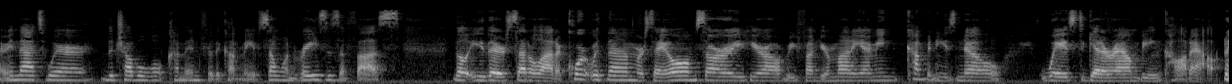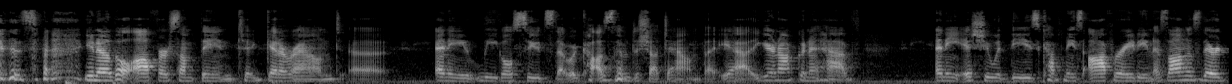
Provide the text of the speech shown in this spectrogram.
I mean, that's where the trouble will come in for the company. If someone raises a fuss, they'll either settle out of court with them or say, "Oh, I'm sorry, here I'll refund your money." I mean, companies know ways to get around being caught out. you know, they'll offer something to get around. Uh, any legal suits that would cause them to shut down. But yeah, you're not going to have any issue with these companies operating as long as they're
